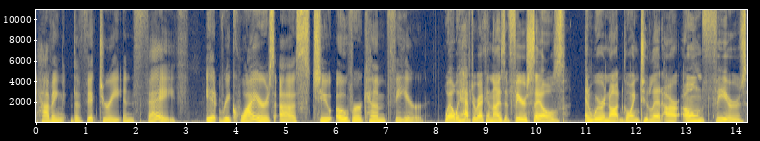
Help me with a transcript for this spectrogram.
having the victory in faith, it requires us to overcome fear. Well, we have to recognize that fear sells, and we're not going to let our own fears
